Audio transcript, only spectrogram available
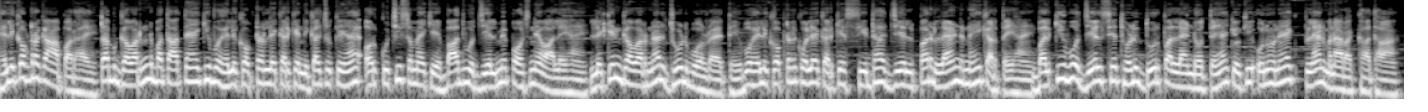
हेलीकॉप्टर कहाँ पर है? तब गवर्नर बताते हैं कि वो हेलीकॉप्टर लेकर के निकल चुके हैं और कुछ ही समय के बाद वो जेल में पहुँचने वाले हैं। लेकिन गवर्नर झूठ बोल रहे थे। वो हेलीकॉप्टर को लेकर के सीधा जेल पर लैंड नहीं करते हैं। बल्कि वो जेल से थोड़ी दूर पर लैंड होते हैं क्योंकि उन्होंने एक प्लान बना रखा था।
